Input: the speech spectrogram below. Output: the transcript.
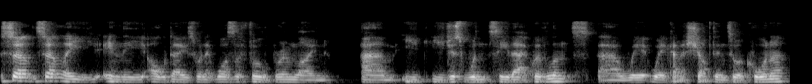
certainly in the old days when it was a full Broomloan, um, you you just wouldn't see that equivalence. Uh, we're we're kind of shoved into a corner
